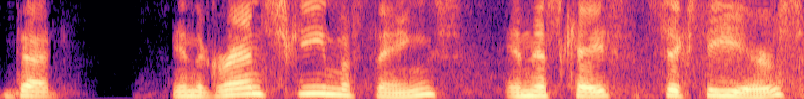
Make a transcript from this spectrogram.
that in the grand scheme of things, in this case, 60 years,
